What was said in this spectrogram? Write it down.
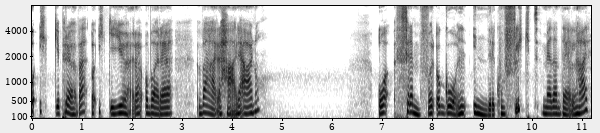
å ikke prøve, og ikke gjøre, og bare være her jeg er nå. Og fremfor å gå inn i en indre konflikt med den delen her,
